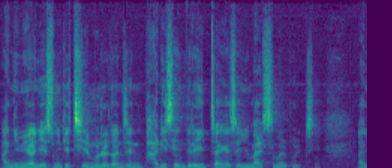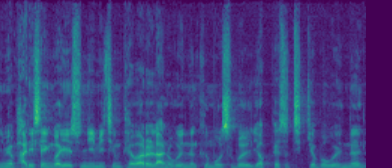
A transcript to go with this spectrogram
아니면 예수님께 질문을 던진 바리새인들의 입장에서 이 말씀을 볼지 아니면 바리새인과 예수님이 지금 대화를 나누고 있는 그 모습을 옆에서 지켜보고 있는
